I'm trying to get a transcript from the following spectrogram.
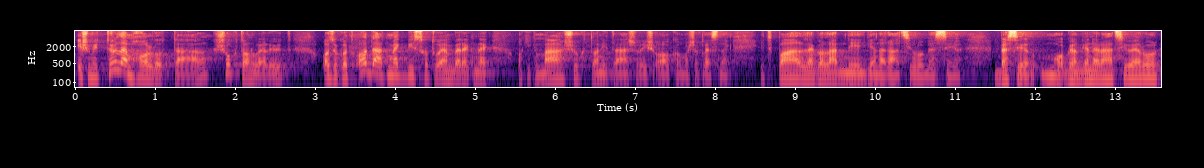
és amit tőlem hallottál, sok tanú előtt, azokat add át megbízható embereknek, akik mások tanításra is alkalmasak lesznek. Itt Pál legalább négy generációról beszél. Beszél maga generációjáról,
